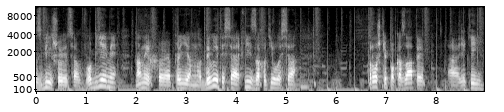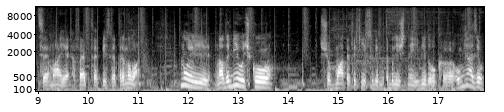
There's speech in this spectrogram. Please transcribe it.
збільшуються в об'ємі, на них е, приємно дивитися і захотілося трошки показати, е, який це має ефект після тренування. Ну і на добівочку, щоб мати такий собі метаболічний відгук е, у м'язів,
